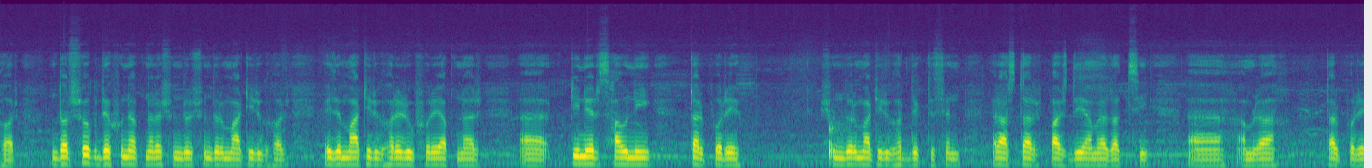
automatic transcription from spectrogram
ঘর। দর্শক, দেখুন আপনারা সুন্দর সুন্দর মাটির ঘর। এই যে মাটির ঘরের উপরে আপনার টিনের ছাউনি, তারপরে সুন্দর মাটির ঘর দেখতেছেন। রাস্তার পাশ দিয়ে আমরা যাচ্ছি। আমরা তারপরে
